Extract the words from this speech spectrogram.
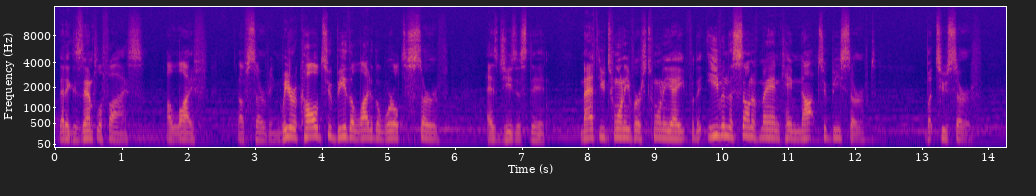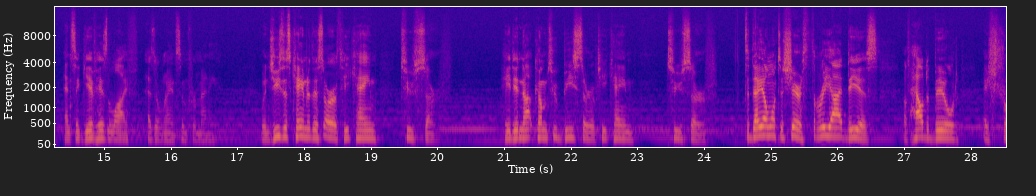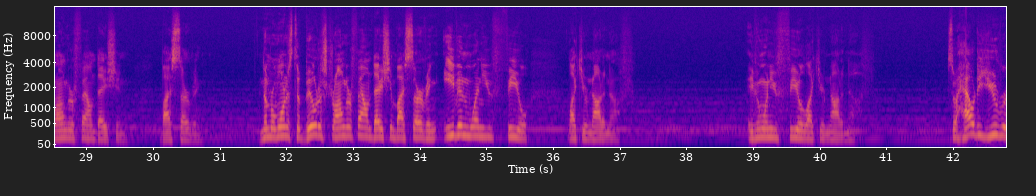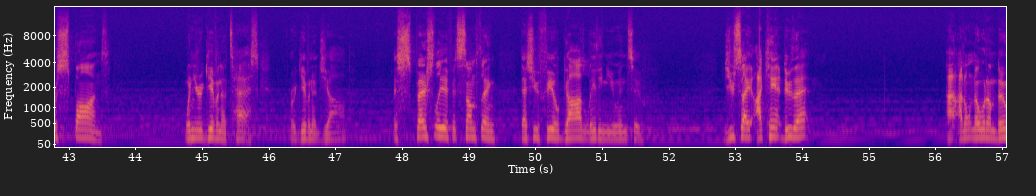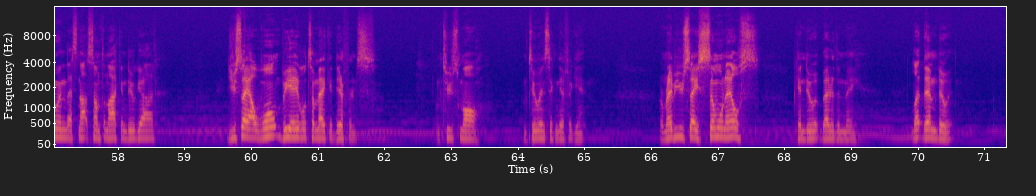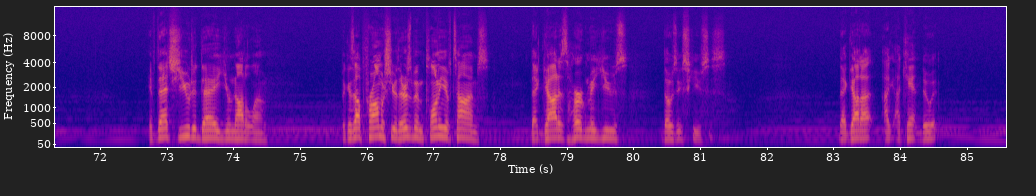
that exemplifies a life of serving. We are called to be the light of the world to serve as Jesus did. Matthew 20, verse 28 For the, even the Son of Man came not to be served, but to serve, and to give his life as a ransom for many. When Jesus came to this earth, he came to serve. He did not come to be served, he came to serve. Today, I want to share three ideas of how to build a stronger foundation by serving. Number one is to build a stronger foundation by serving, even when you feel like you're not enough. Even when you feel like you're not enough. So, how do you respond when you're given a task or given a job? Especially if it's something that you feel God leading you into. Do you say, I can't do that? I, I don't know what I'm doing. That's not something I can do, God. You say, I won't be able to make a difference. I'm too small. I'm too insignificant. Or maybe you say, someone else can do it better than me. Let them do it. If that's you today, you're not alone. Because I promise you, there's been plenty of times that God has heard me use those excuses. That God, I, I, I can't do it.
